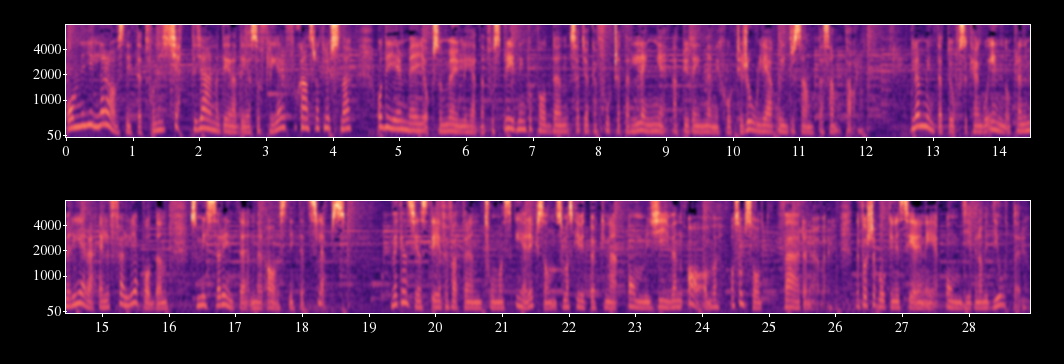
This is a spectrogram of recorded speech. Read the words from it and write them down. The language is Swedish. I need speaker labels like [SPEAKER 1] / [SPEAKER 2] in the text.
[SPEAKER 1] Om ni gillar avsnittet får ni jättegärna dela det så fler får chansen att lyssna. Och det ger mig också möjligheten att få spridning på podden så att jag kan fortsätta länge att bjuda in människor till roliga och intressanta samtal. Glöm inte att du också kan gå in och prenumerera eller följa podden så missar du inte när avsnittet släpps. Veckans gäst är författaren Thomas Eriksson som har skrivit böckerna Omgiven av och som sålt världen över. Den första boken i serien är Omgiven av idioter.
